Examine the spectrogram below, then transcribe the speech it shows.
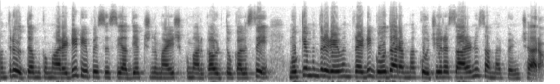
మంత్రి ఉత్తమ్ కుమార్ రెడ్డి టీపీసీసీ అధ్యక్షులు మహేష్ కుమార్ గౌడ్తో కలిసి ముఖ్యమంత్రి రేవంత్ రెడ్డి గోదారమ్మకు చీరసాలను సమర్పించారు.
